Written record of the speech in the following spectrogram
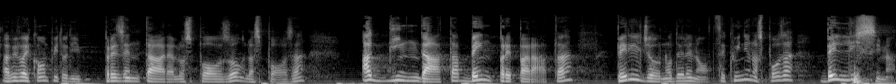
aveva il compito di presentare allo sposo, la sposa, agghindata, ben preparata per il giorno delle nozze, quindi una sposa bellissima,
